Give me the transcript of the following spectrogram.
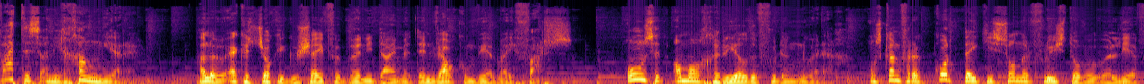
Wat is aan die gang, Here? Hallo, ek is Jockey Gouchee vir Bernie Diamond en welkom weer by Vars. Ons het almal gereelde voeding nodig. Ons kan vir 'n kort tydjie sonder vloeistowwe oorleef,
